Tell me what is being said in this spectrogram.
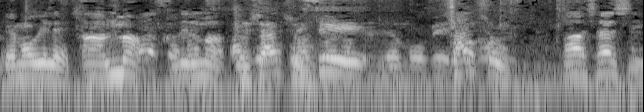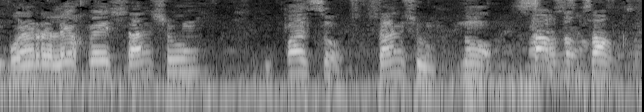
¿Qué móvil es? Allemand, allemand. Un Samsung. Sí. Samsung. Ah, ya sí. Buen reloj es Samsung. Falso. Samsung. No, Samsung, Samsung.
